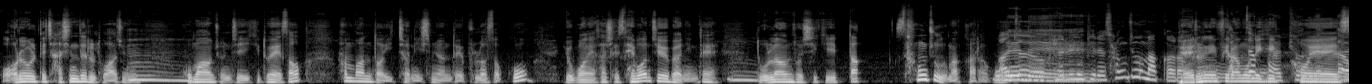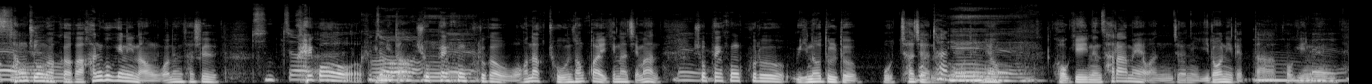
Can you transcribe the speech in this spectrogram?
어려울 때 자신들을 도와준 음. 고마운 존재이기도 해서 한 번 더 2020년도에 불렀었고 요번에 사실 세 번째 협연인데 음. 놀라운 소식이 딱 상주 음악가라고 맞아요. 네. 베를린 필의 상주 음악가라고 베를린 필하모닉의 상주 음악가가 한국인이 나온 거는 사실 진짜 쾌거입니다. 쇼팽 네. 콩쿠르가 워낙 좋은 성과이긴 하지만 네. 쇼팽 콩쿠르 winner들도 못 차지하는 거거든요. 네. 거기에 있는 사람의 완전히 일원이 됐다. 음, 거기는 네.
